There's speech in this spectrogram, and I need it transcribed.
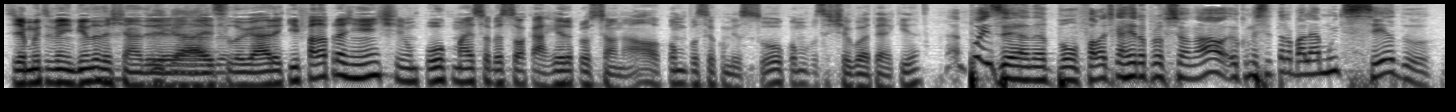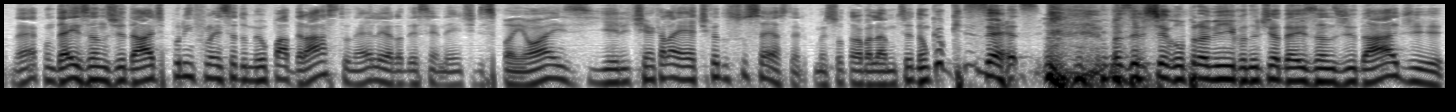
Seja muito bem-vindo, Alexandre, obrigado. a esse lugar aqui. Fala pra gente um pouco mais sobre a sua carreira profissional, como você começou, como você chegou até aqui. Ah, pois é, né? Bom, falar de carreira profissional, eu comecei a trabalhar muito cedo, né? Com 10 anos de idade, por influência do meu padrasto, né? Ele era descendente de espanhóis e ele tinha aquela ética do sucesso, né? Ele começou a trabalhar muito cedo, não que eu quisesse, mas ele chegou para mim quando eu tinha 10 anos de idade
